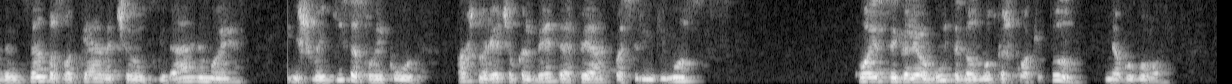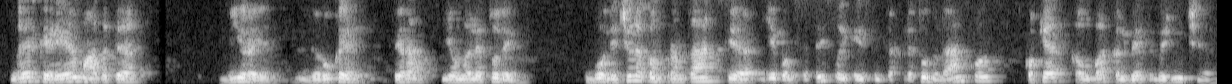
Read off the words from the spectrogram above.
Vincentos Lokevičiaus gyvenimui iš vaikystės laikų, aš norėčiau kalbėti apie pasirinkimus, kuo jisai galėjo būti, galbūt kažkuo kitu negu buvo. Na ir kairėje matote vyrai, vyrukai, tai yra jaunalietuviai buvo didžiulė konfrontacija, jeigu ankstesniais laikais, tai tarp lietuvių lenkų, kokia kalba kalbėti bažnyčioje.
